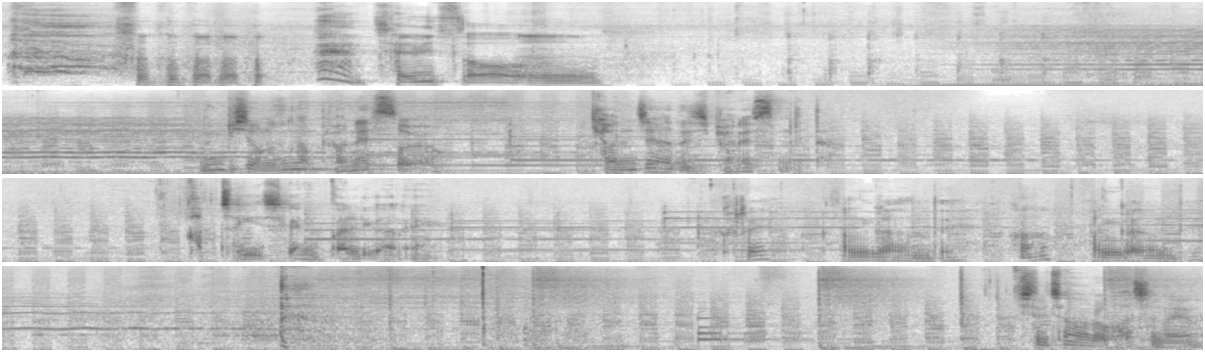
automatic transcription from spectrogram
재밌어. 응. 눈빛이 어느 순간 변했어요. 견제하듯이 변했습니다. 갑자기 시간이 빨리 가네. 그래? 안 가는데. 어? 안 가는데. 실천하러 가시나요?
